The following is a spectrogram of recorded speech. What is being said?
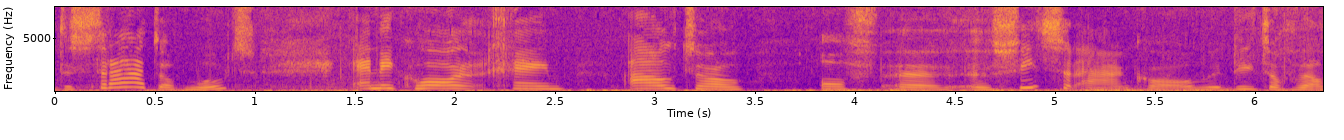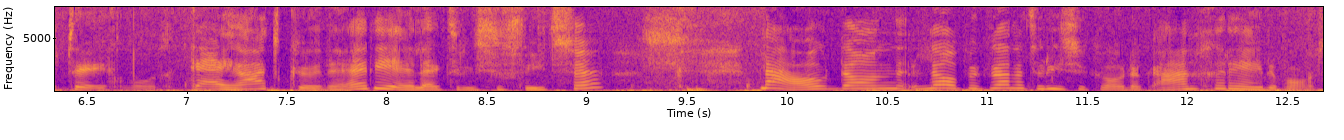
de straat op moet en ik hoor geen auto of uh, een fietser aankomen... die toch wel tegenwoordig keihard kunnen, hè, die elektrische fietsen... nou, dan loop ik wel het risico dat ik aangereden word.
